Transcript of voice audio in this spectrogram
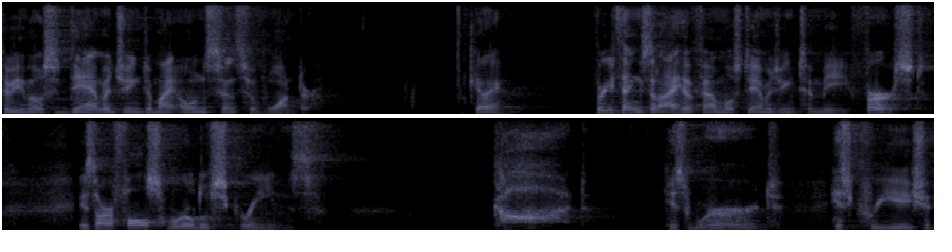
to be most damaging to my own sense of wonder. Okay? Three things that I have found most damaging to me. First is our false world of screens. God, His Word, His creation,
